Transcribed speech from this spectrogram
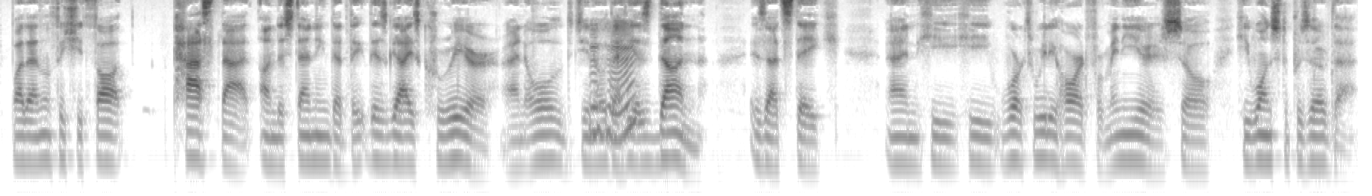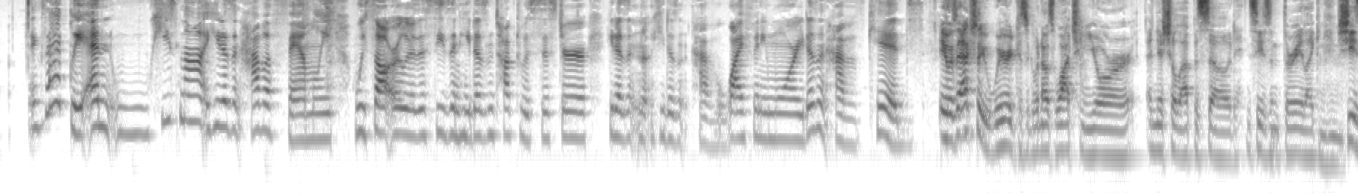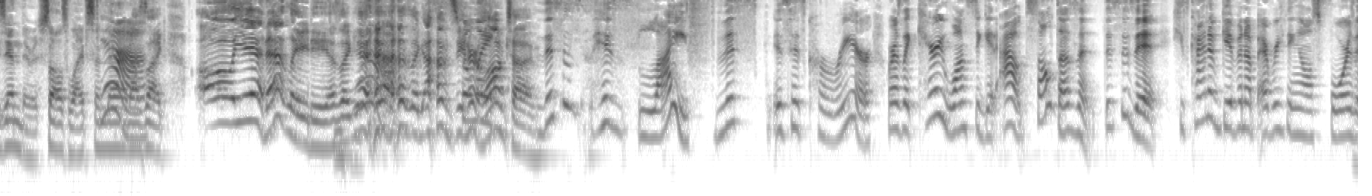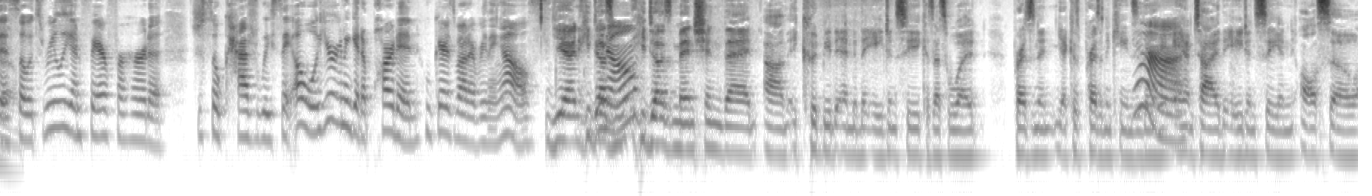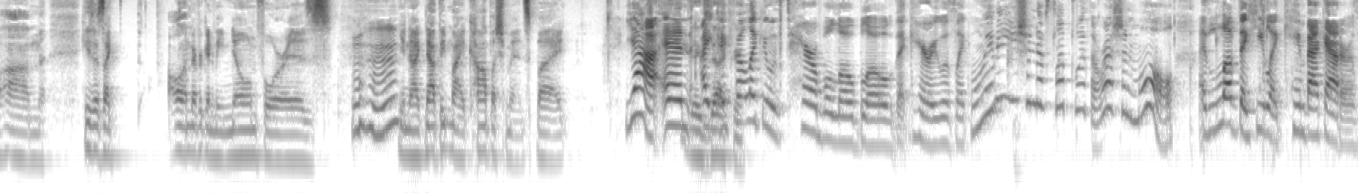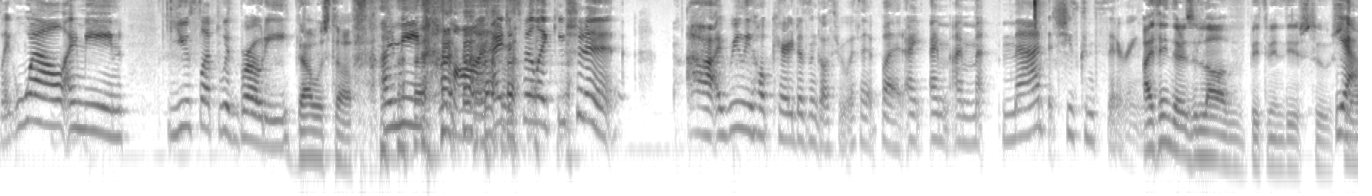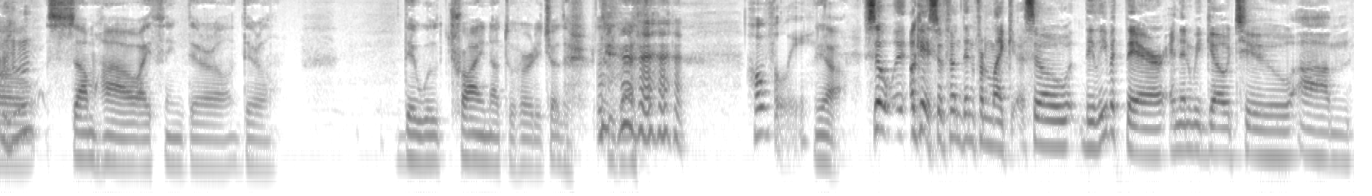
but I don't think she thought past that, understanding that the, this guy's career and all you know that he mm-hmm. has done is at stake, and he he worked really hard for many years, so he wants to preserve that. Exactly. And he's not he doesn't have a family. We saw earlier this season he doesn't talk to his sister. He doesn't know he doesn't have a wife anymore. He doesn't have kids. It was actually weird because when I was watching your initial episode in season three, like mm-hmm. she's in there, Saul's wife's in there, and I was like, "Oh yeah, that lady." I was like, "Yeah," I was like, "I haven't seen So, her in like, a long time." This is his life. This is his career. Whereas like Carrie wants to get out. Saul doesn't. This is it. He's kind of given up everything else for this. Yeah. So it's really unfair for her to just so casually say, "Oh, well, you're going to get a pardon. Who cares about everything else?" Yeah, and he does. know? He does mention that um, it could be the end of the agency because that's what President. Yeah, because President Keane's Yeah. very anti the agency, and also um, he says like, all I'm ever going to be known for is, Mm-hmm. you know, like not the, my accomplishments, but Yeah, and I, I felt like it was terrible low blow that Carrie was like, "Well, maybe you shouldn't have slept with a Russian mole." I love that he like came back at her. I was like, "Well, I mean, you slept with Brody. That was tough. I mean, come on. I just feel like you shouldn't." Ah, I really hope Carrie doesn't go through with it, but I, I'm I'm mad that she's considering. I think there's love between these two. So Yeah. Mhm. somehow I think they'll they'll they will try not to hurt each other too bad. Hopefully, yeah. So uh, okay, so from, then from like so they leave it there, and then we go to um,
